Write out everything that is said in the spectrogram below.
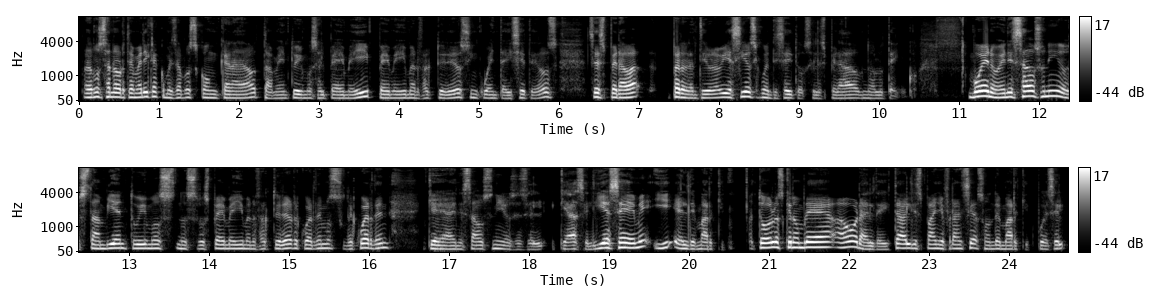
Pasamos a Norteamérica, comenzamos con Canadá, también tuvimos el PMI, PMI manufacturero 57.2, se esperaba, pero el anterior había sido 56.2, el esperado no lo tengo. Bueno, en Estados Unidos también tuvimos nuestros PMI manufactureros. Recuerden que en Estados Unidos es el que hace el ISM y el de Market. Todos los que nombré ahora, el de Italia, España, Francia, son de Market. Pues el,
